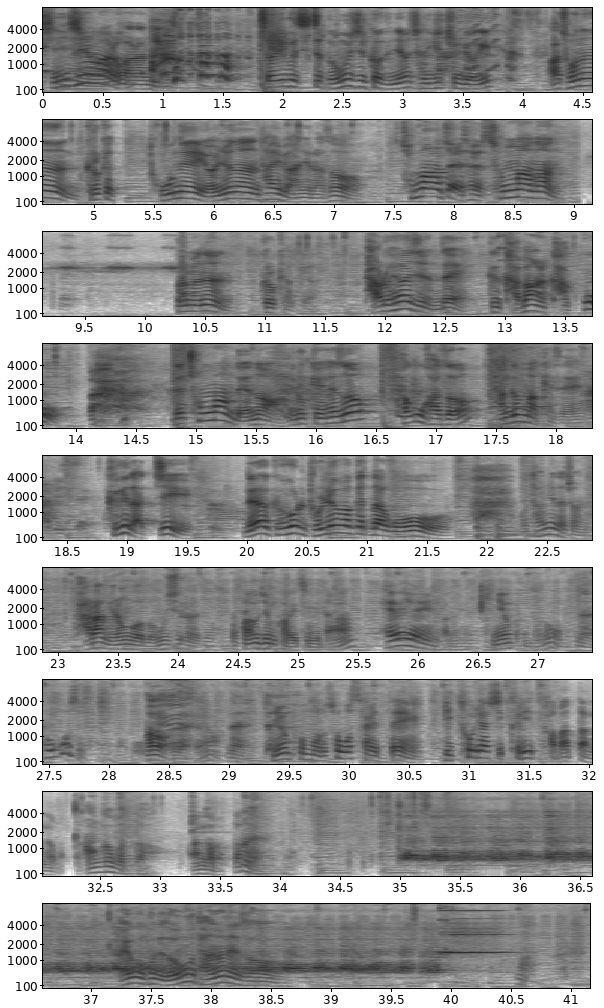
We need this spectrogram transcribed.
진실만을 말합니다. 저 이거 진짜 너무 싫거든요, 전기 충격이. 아, 저는 그렇게 돈에 연연하는 타입이 아니라서 천만 원짜리 사였어 천만 원. 그러면은 그렇게 할게요. 바로 헤어지는데 그 가방을 갖고 내 천만 원 내놔 이렇게 해서 갖고 가서 당근마켓에 그게 낫지. 내가 그거를 돌려받겠다고 하, 못합니다 저는. 바람 이런 거 너무 싫어해서. 다음 질문 가겠습니다 해외여행 가면 기념품으로 네. 속옷을 사신다고 어, 그랬어요 네. 기념품으로 속옷 살 때 빅토리아 시크릿 가봤다 안 가봤다? 안 가봤다. 안 가봤다? 네. 아 이거 근데 너무 당연해서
